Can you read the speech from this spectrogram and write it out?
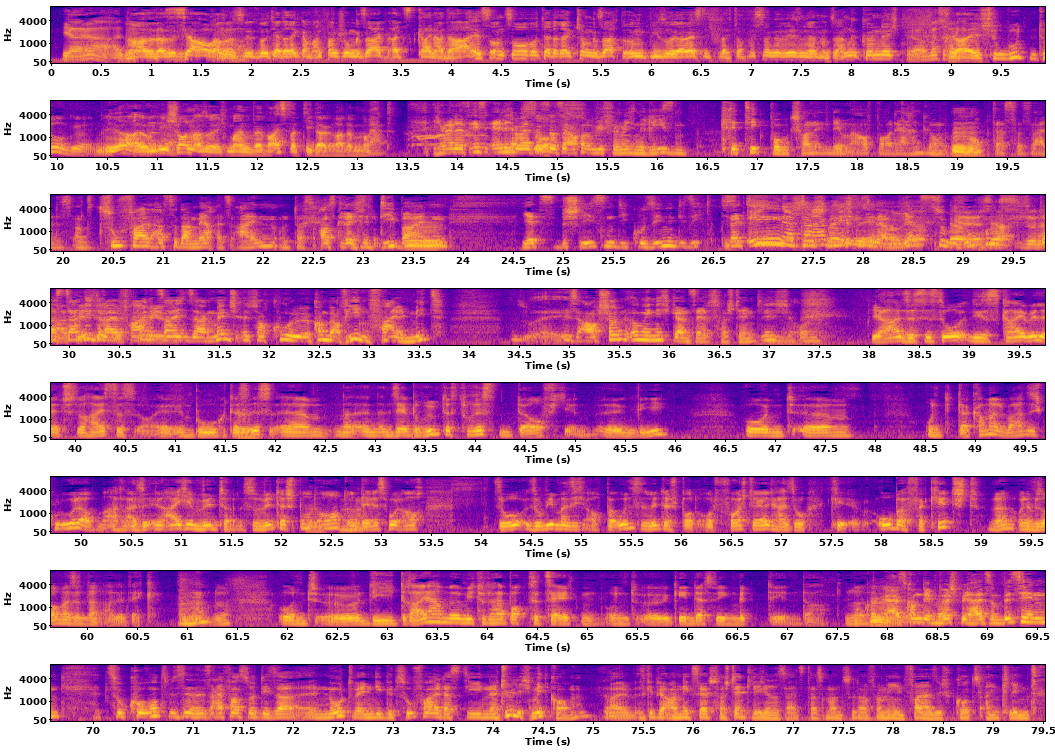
Ja, ja. Also, Ne, also das ist ja auch, also es ja. wird ja direkt am Anfang schon gesagt, als keiner da ist und so, wird ja direkt schon gesagt, irgendwie so, ja, weiß nicht, vielleicht doch besser gewesen, wir hätten uns angekündigt. ja, was eigentlich vielleicht. zum guten Ton gehört. Ja, irgendwie schon. Also ich meine, wer weiß, was die da gerade macht. Ich meine, das ist ehrlicherweise So. ist das ja auch irgendwie für mich ein riesen Kritikpunkt schon in dem Aufbau der Handlung Mhm. überhaupt, dass das alles, also Zufall hast du da mehr als einen und dass ausgerechnet die beiden jetzt beschließen, die Cousine, die sie seit ewig nicht Kindertagen mehr nicht gesehen haben, haben, ja. jetzt zu besuchen, ja. So dass Art dann die drei Fragezeichen gewesen. sagen, Mensch, ist doch cool, kommen wir auf jeden Fall mit. Ist auch schon irgendwie nicht ganz selbstverständlich und Ja, also es ist so, dieses Sky Village, so heißt es äh, im Buch, das ist ähm, ein, ein sehr berühmtes Touristendörfchen irgendwie. Und, ähm, und da kann man wahnsinnig gut Urlaub machen. Also in, eigentlich im Winter. Das ist ein Wintersportort und der ist wohl auch so, so wie man sich auch bei uns einen Wintersportort vorstellt, also ki- oberverkitscht, ne? Und im Sommer sind dann alle weg. So, ne? Und äh, die drei haben irgendwie total Bock zu zelten und äh, gehen deswegen mit denen da. Ne? Ja, es kommt im Hörspiel halt so ein bisschen zu kurz, es ist einfach so dieser äh, notwendige Zufall, dass die natürlich mitkommen, weil es gibt ja auch nichts Selbstverständlicheres, als dass man zu einer Familienfeier sich kurz einklingt.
